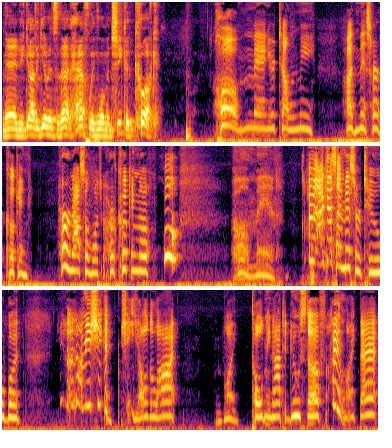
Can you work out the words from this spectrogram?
Man, you got to give it to that halfling woman. She could cook. Oh man, you're telling me I miss her cooking. Her not so much. Her cooking though. Whew. Oh man. I, I guess I miss her too, but you know, I mean, she could. She yelled a lot, like told me not to do stuff. I didn't like that.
